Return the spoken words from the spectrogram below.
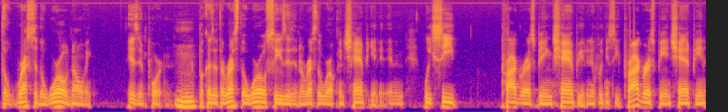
the rest of the world knowing is important because if the rest of the world sees it and the rest of the world can champion it and we see progress being championed and if we can see progress being championed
